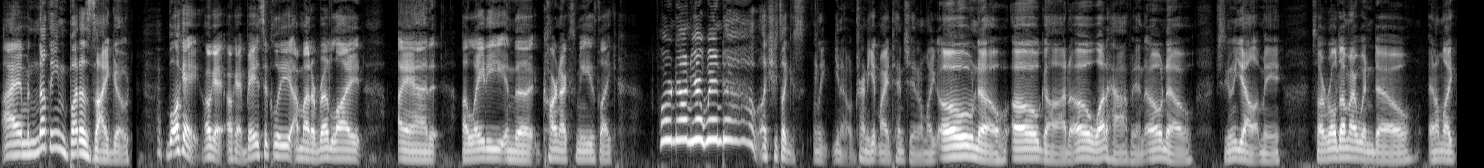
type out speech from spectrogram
I'm nothing but a zygote. Okay, okay, okay. Basically, I'm at a red light, and a lady in the car next to me is like, pour down your window. Like, she's like, like, you know, trying to get my attention. I'm like, oh no. Oh God. Oh, what happened? Oh no. She's going to yell at me. So I roll down my window, and I'm like,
